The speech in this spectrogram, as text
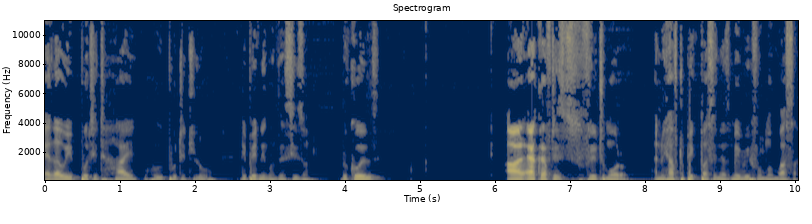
Either we put it high or we put it low, depending on the season, because our aircraft is free tomorrow, and we have to pick passengers maybe from Mombasa,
